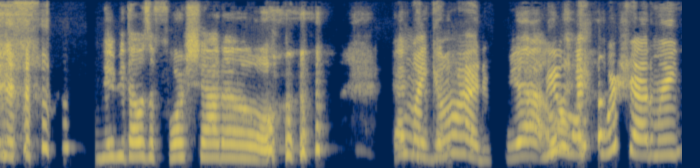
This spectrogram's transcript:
Maybe that was a foreshadow. oh my have been god, yeah. Oh my life foreshadowing.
